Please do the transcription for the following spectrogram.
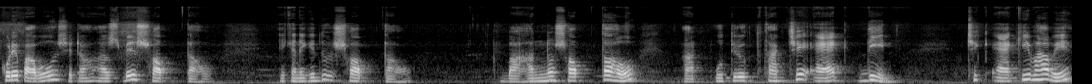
করে পাবো, সেটা আসবে সপ্তাহ। এখানে কিন্তু সপ্তাহ। বাহান্ন সপ্তাহ আর অতিরিক্ত থাকছে এক দিন। ঠিক একইভাবে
